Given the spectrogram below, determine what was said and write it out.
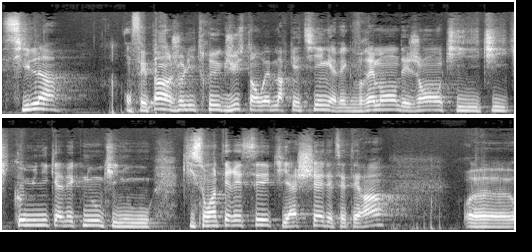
si là, on fait pas un joli truc juste en web marketing avec vraiment des gens qui, qui- qui communiquent avec nous, qui nous, qui sont intéressés, qui achètent, etc. euh,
